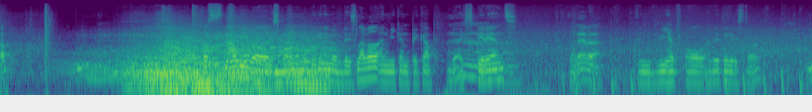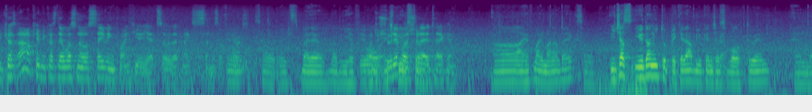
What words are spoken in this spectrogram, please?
Oh. Because now we will respawn on the beginning of this level and we can pick up the Ah. experience. Like, Clever. and we have all everything restored. Because ah okay because there was no saving point here yet, so that makes sense of Yeah, course. so it's better that we have Do you want to shoot HP him or should I attack him? Uh, I have my mana back, so you just you don't need to pick it up. You can just Okay. walk to him and uh,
